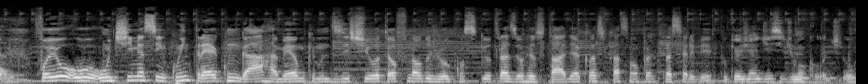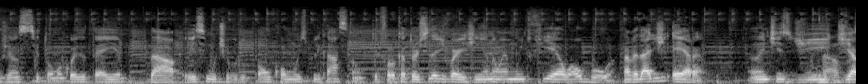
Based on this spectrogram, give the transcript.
foi o- o- um time assim com entrega, com garra mesmo, que não desistiu até o final do jogo, conseguiu trazer o resultado e a classificação pra Série B. Porque o Jean disse de uma coisa, o Jean citou uma coisa, até ia dar esse motivo do tom como explicação. Ele falou que a torcida de Varginha não é muito fiel ao Boa. Na verdade, era. Antes de, Não, de a-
